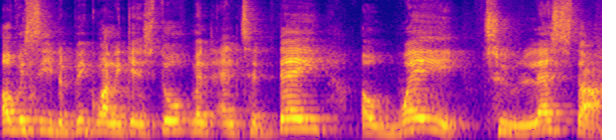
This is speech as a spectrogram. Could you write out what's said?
obviously the big one against Dortmund, and today away to Leicester.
